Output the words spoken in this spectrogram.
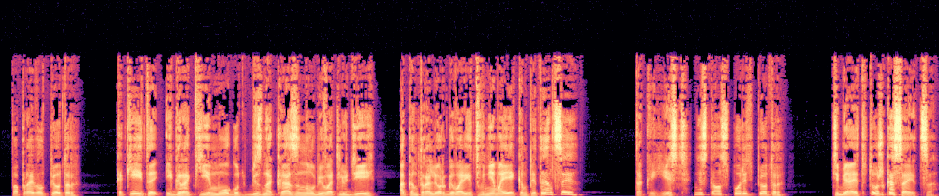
— поправил Петр, Какие-то игроки могут безнаказанно убивать людей, а контролер говорит вне моей компетенции? Так и есть, не стал спорить Петр. Тебя это тоже касается.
